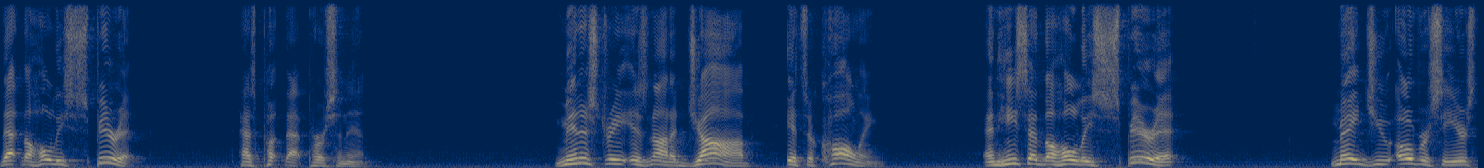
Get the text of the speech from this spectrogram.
that the Holy Spirit has put that person in. Ministry is not a job, it's a calling. And he said the Holy Spirit made you overseers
